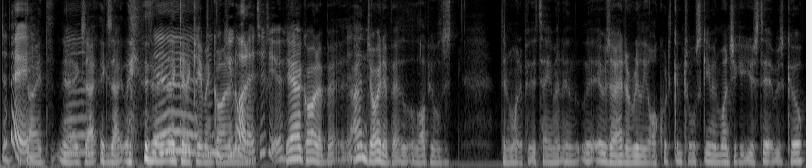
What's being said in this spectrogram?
Did they? died. Yeah, Uh, exact, exactly. Yeah, that kind of came and gone. you got it, did you? Yeah, I got it, but Did I enjoyed it. But a lot of people just didn't want to put the time in. It was I had a really awkward control scheme, and once you get used to it, it was cool.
